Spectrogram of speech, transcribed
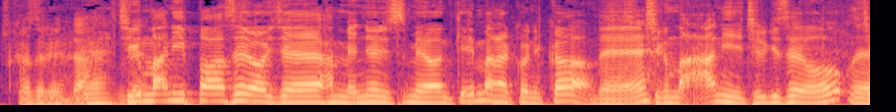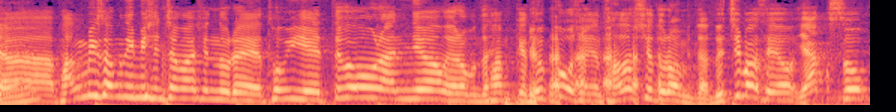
축하드려요. 좋습니다. 네, 지금 네. 많이 이뻐하세요. 이제 한 몇 년 있으면 게임만 할 거니까 네. 지금 많이 즐기세요. 네. 자, 박미성 님이 신청하신 노래 토이의 뜨거운 안녕 여러분들 함께 듣고 저희는 5시에 돌아옵니다. 늦지 마세요. 약속.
